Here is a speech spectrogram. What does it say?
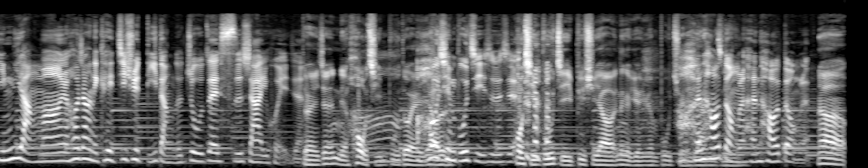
营养吗？然后让你可以继续抵挡得住，再厮杀一回，这样。对，就是你的后勤部队、哦，后勤补给是不是？后勤补给必须要那个源源不绝、哦。很好懂了，很好懂了。那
